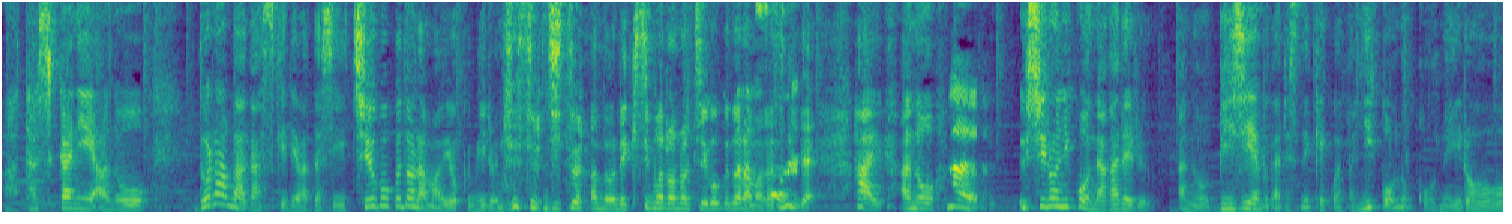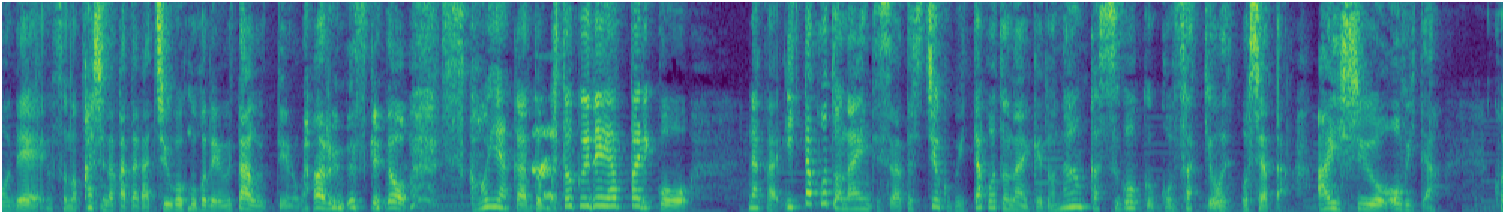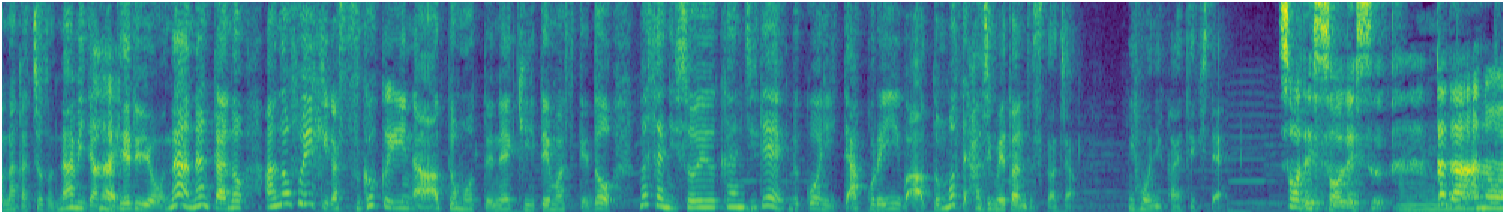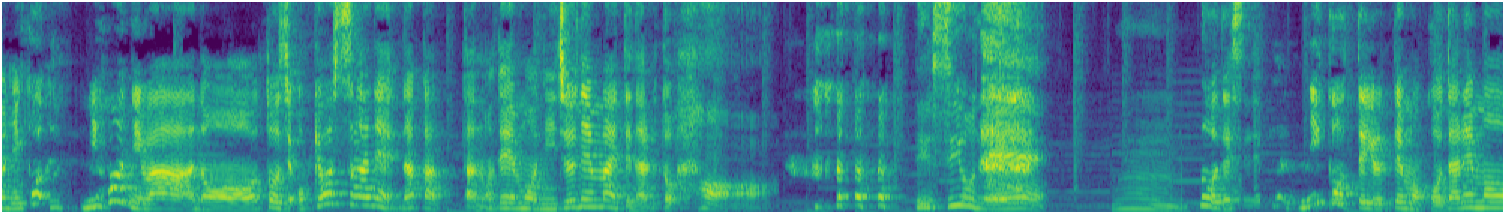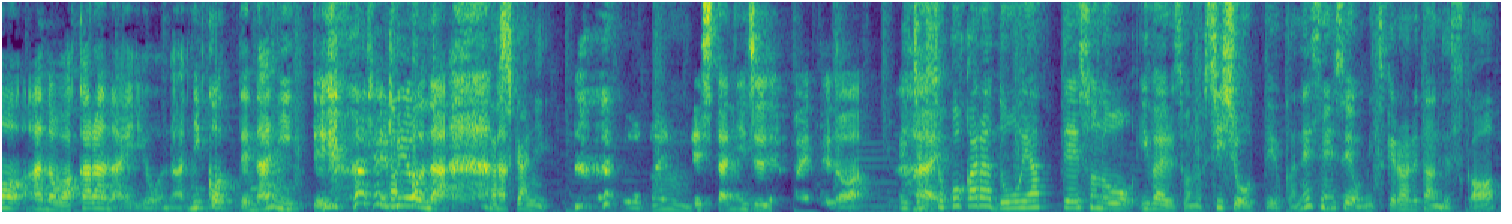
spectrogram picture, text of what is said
あ確かに、あの、ドラマが好きで私、中国ドラマをよく見るんですよ。実は、あの、歴史ものの中国ドラマが好きで。はい。あの、はい、後ろにこう流れる、あの、BGM がですね、結構やっぱ2個のこう音色で、その歌手の方が中国語で歌うっていうのがあるんですけど、すごいなんか独特でやっぱりこう、なんか行ったことないんです。私中国行ったことないけど、なんかすごくこうさっきおっしゃった哀愁を帯びたこうなんかちょっと涙が出るような、はい、なんかあの、あの雰囲気がすごくいいなと思ってね、聞いてますけど、まさにそういう感じで向こうに行って、あ、これいいわと思って始めたんですか？じゃあ、日本に帰ってきて。そうです、そうです。ただ、あの、日本には、あの、当時お教室がね、なかったので、もう20年前ってなると。はあ。ですよね。うん、そうですね。ニコって言っても、こう、誰も、あの、わからないような、ニコって何って言われるような。確かに。でした、20年前っていうのは。えじゃあ、そこからどうやって、その、いわゆるその師匠っていうかね、先生を見つけられたんですか？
